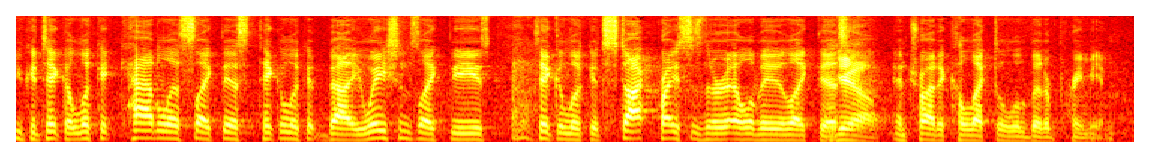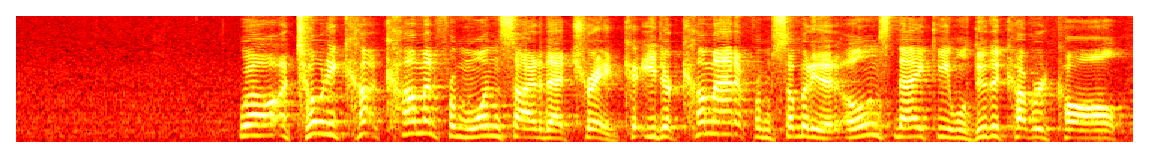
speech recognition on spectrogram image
you can take a look at catalysts like this, take a look at valuations like these, take a look at stock prices that are elevated like this, yeah. and try to collect a little bit of premium. Well, uh, Tony, co- comment from one side of that trade. Either come at it from somebody that owns Nike and will do the covered call,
